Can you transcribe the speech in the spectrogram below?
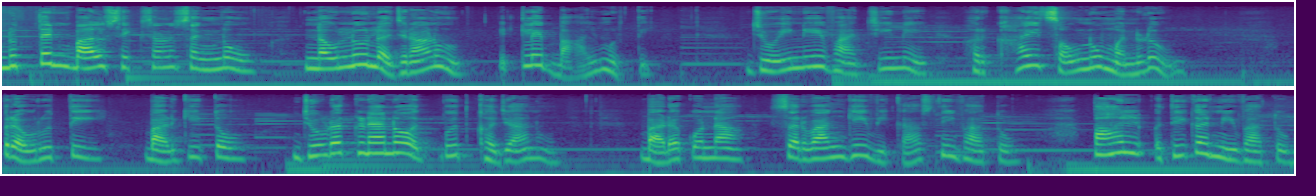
નૂતન બાલ શિક્ષણ સંઘનું નવલું લજરાણું એટલે બાલમૂર્તિ. જોઈને વાંચીને હરખાઈ સૌનું મનડું. પ્રવૃત્તિ, બાળગીતો, જોડકણાનો અદ્ભુત ખજાનો, બાળકોના સર્વાંગી વિકાસની વાતો, બાલ અધિકારની વાતો,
